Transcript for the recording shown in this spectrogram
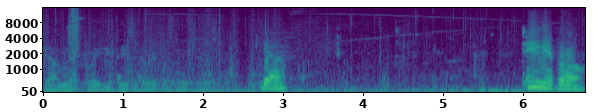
Yeah, I'm gonna, I'm gonna eat these and go get those minis in a second. Yeah. Dang it, bro.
